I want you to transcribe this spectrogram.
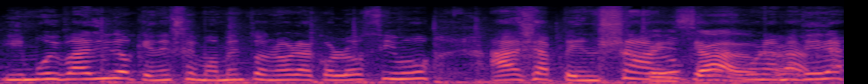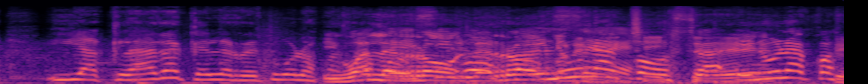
y muy válido que en ese momento Nora Colosimo haya pensado, que de alguna claro. manera y aclara que él le retuvo los Igual le erró, le erró en con una cosa, ¿eh? en una cosa.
